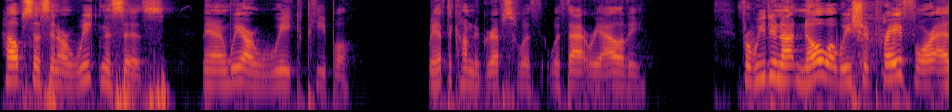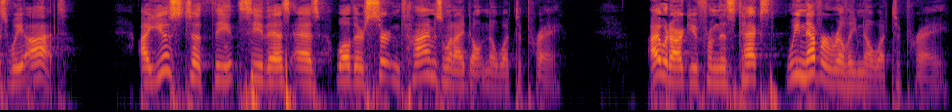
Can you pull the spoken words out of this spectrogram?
helps us in our weaknesses. Man, we are weak people. We have to come to grips with, with that reality for we do not know what we should pray for as we ought. I used to th- see this as well, there's certain times when I don't know what to pray. I would argue from this text, we never really know what to pray.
